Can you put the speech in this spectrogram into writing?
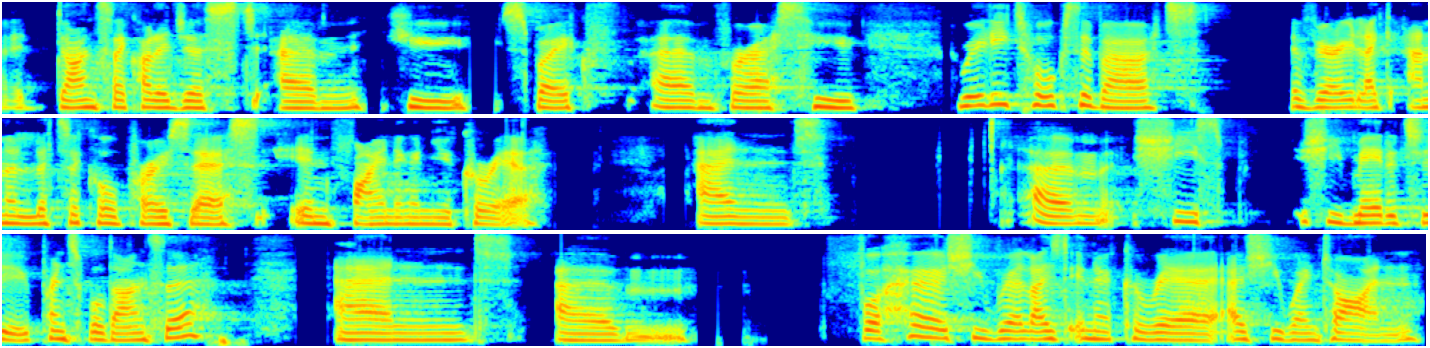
a dance psychologist um, who spoke um, for us who really talks about a very like analytical process in finding a new career. And um, she she made it to principal dancer, and um, for her, she realized in her career as she went on,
